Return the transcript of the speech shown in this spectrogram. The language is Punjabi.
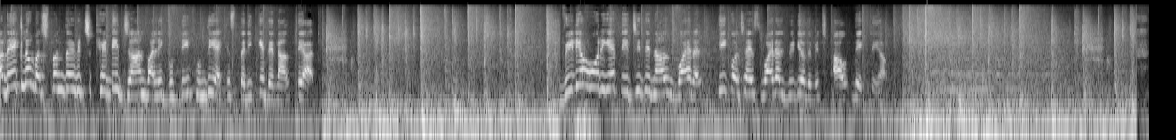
ਆ ਦੇਖ ਲਓ, ਬਚਪਨ ਦੇ ਵਿੱਚ ਖੇਡੀ ਜਾਣ ਵਾਲੀ ਗੁੱਡੀ ਹੁੰਦੀ ਹੈ ਕਿਸ ਤਰੀਕੇ ਦੇ ਨਾਲ ਤਿਆਰ? ਵੀਡੀਓ ਹੋ ਰਹੀ ਹੈ, ਤੇਜ਼ੀ ਦੇ ਨਾਲ ਵਾਇਰਲ ਕੀ ਕੁਝ ਹੈ ਇਸ ਵਾਇਰਲ ਵੀਡੀਓ ਦੇ ਵਿੱਚ? ਆਓ, ਦੇਖਦੇ ਹਾਂ।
